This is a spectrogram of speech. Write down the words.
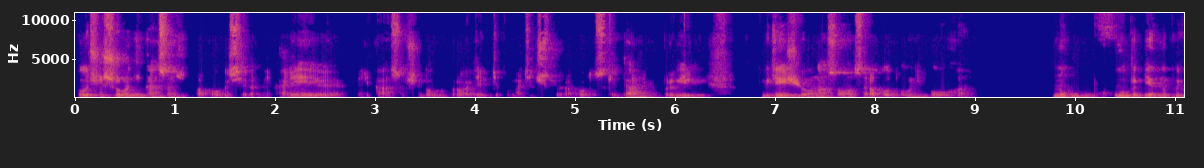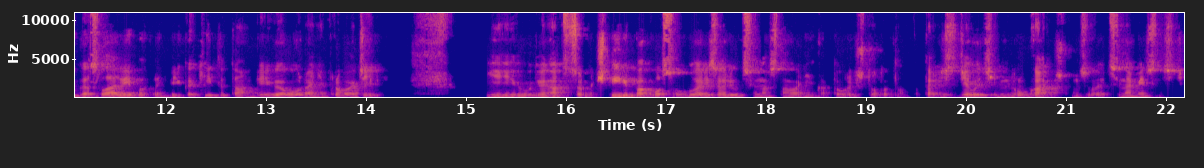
очень широкий консенсус по поводу Северной Кореи. Американцы очень долго проводили дипломатическую работу с Китаем, провели. Где еще у нас ООН сработал неплохо? Ну, худо-бедно по Югославии, по крайней мере, какие-то там переговоры они проводили. И в 1244 по Косову была резолюция, на основании которой что-то там пытались сделать именно руками, что называется, на местности.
